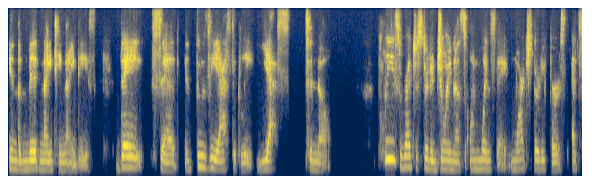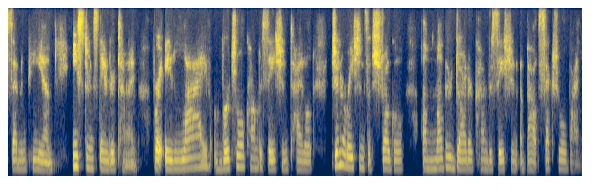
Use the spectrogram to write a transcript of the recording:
in the mid 1990s. They said enthusiastically yes to No. Please register to join us on Wednesday, March 31st at 7 p.m. Eastern Standard Time for a live virtual conversation titled Generations of Struggle A Mother Daughter Conversation About Sexual Violence.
